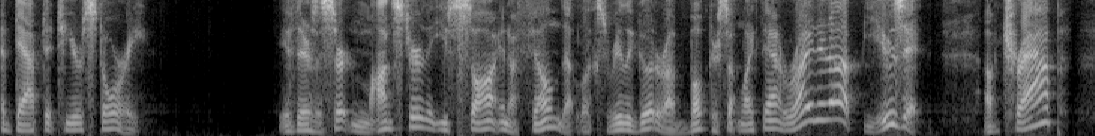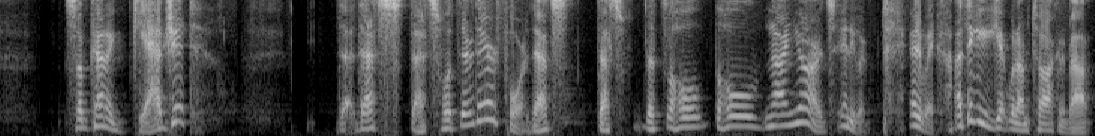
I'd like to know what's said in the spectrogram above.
adapt it to your story. If there's a certain monster that you saw in a film that looks really good or a book or something like that, write it up, use it. A trap, some kind of gadget. Th- that's that's what they're there for. That's that's that's the whole the whole nine yards. Anyway, anyway, I think you get what I'm talking about.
